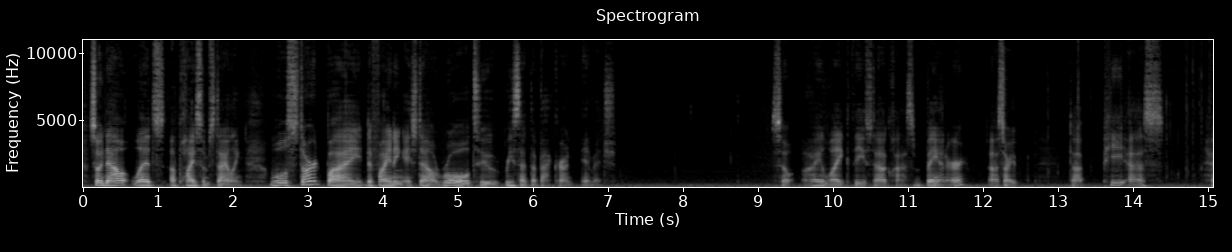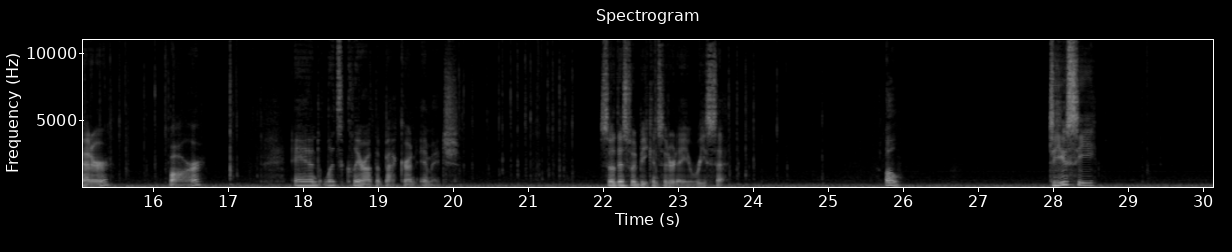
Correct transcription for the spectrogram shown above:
So now let's apply some styling. We'll start by defining a style rule to reset the background image. So I like the style class banner, uh, sorry, dot ps header bar and let's clear out the background image. So this would be considered a reset. Oh, do you see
